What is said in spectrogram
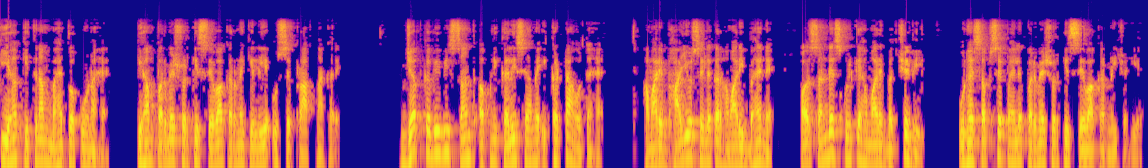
कि यह कितना महत्वपूर्ण है कि हम परमेश्वर की सेवा करने के लिए उससे प्रार्थना करें। जब कभी भी संत अपनी कलिसिया में इकट्ठा होते हैं, हमारे भाइयों से लेकर हमारी बहनें और संडे स्कूल के हमारे बच्चे भी, उन्हें सबसे पहले परमेश्वर की सेवा करनी चाहिए।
